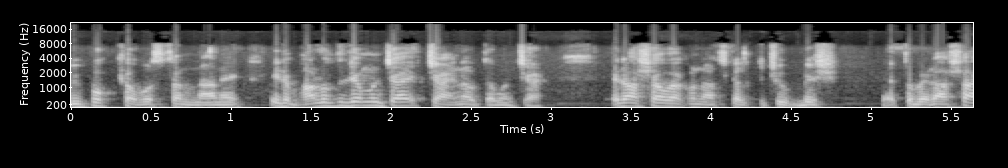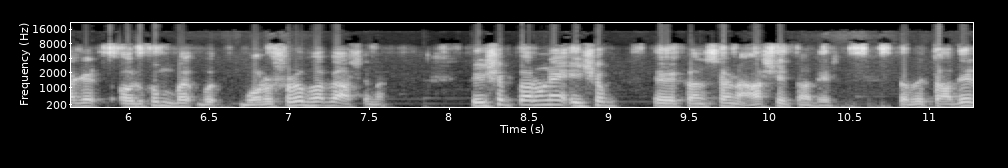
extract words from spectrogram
বিপক্ষে অবস্থান না নেয়। এটা ভারতও যেমন চায়, চায়নাও তেমন চায়। রাশিয়াও এখন আজকাল কিছু বেশ, তবে রাশিয়া আগে ওরকম বড়সড় ভাবে আসে না। এইসব কারণে এইসব কনসার্ন আসে তাদের। তবে তাদের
